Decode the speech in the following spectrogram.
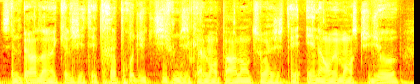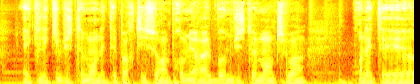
c'est une période dans laquelle j'étais très productif musicalement parlant, tu vois. J'étais énormément en studio avec l'équipe justement. On était parti sur un premier album justement, tu vois. On était, euh,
